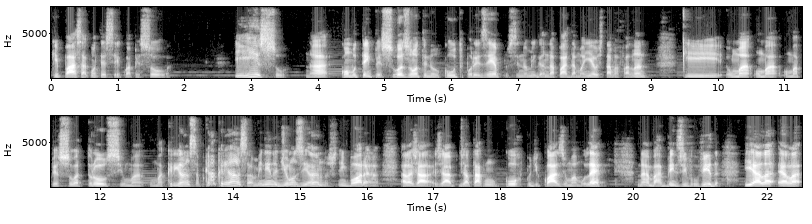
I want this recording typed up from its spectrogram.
que passa a acontecer com a pessoa. E isso, né? como tem pessoas, ontem no culto, por exemplo, se não me engano, da parte da manhã eu estava falando, que uma, uma, uma pessoa trouxe uma, uma criança, porque é uma criança, uma menina de 11 anos, embora ela já está já, já tá com o corpo de quase uma mulher, né, mas bem desenvolvida, e ela, ela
